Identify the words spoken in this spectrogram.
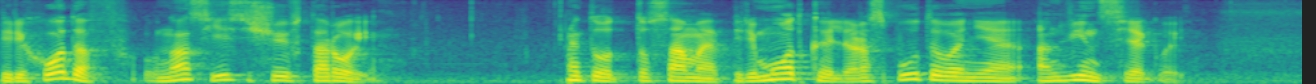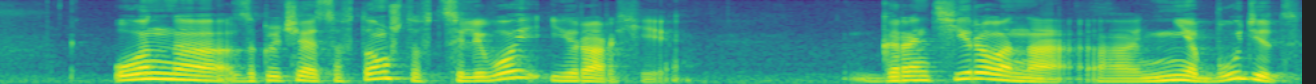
переходов. У нас есть еще и второй. Это вот то самое перемотка или распутывание unwin segway. Он э, заключается в том, что в целевой иерархии гарантированно э, не будет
